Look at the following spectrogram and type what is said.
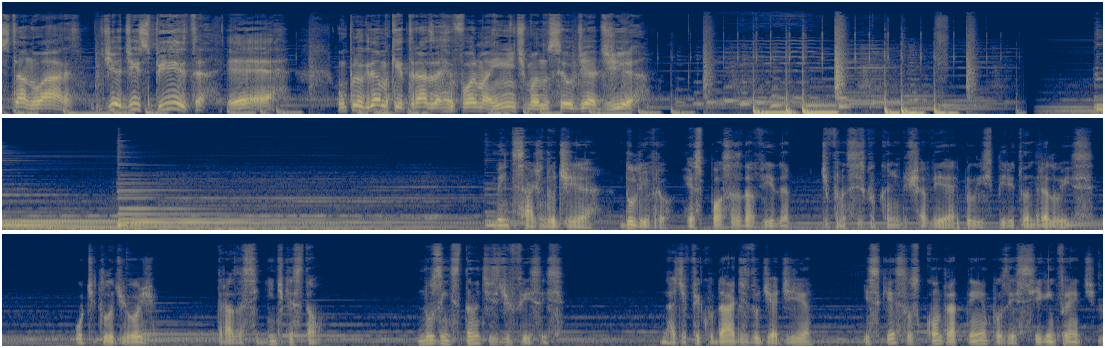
Está no ar, Dia de Espírita. É um programa que traz a reforma íntima no seu dia a dia. Mensagem do dia do livro Respostas da Vida de Francisco Cândido Xavier pelo Espírito André Luiz. O título de hoje traz a seguinte questão: Nos instantes difíceis, nas dificuldades do dia a dia, esqueça os contratempos e siga em frente,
